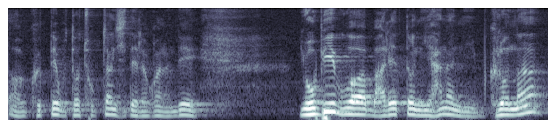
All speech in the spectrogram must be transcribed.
어, 그때부터 족장 시대라고 하는데 욥이 보아 말했던 이 하나님 그러나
